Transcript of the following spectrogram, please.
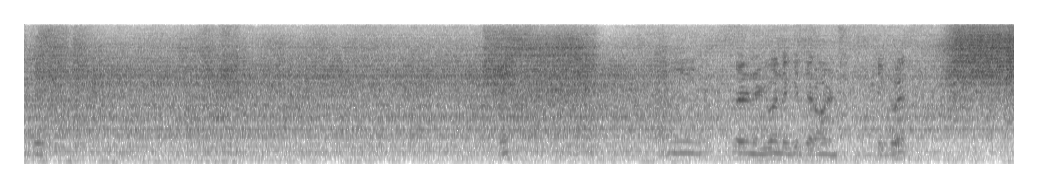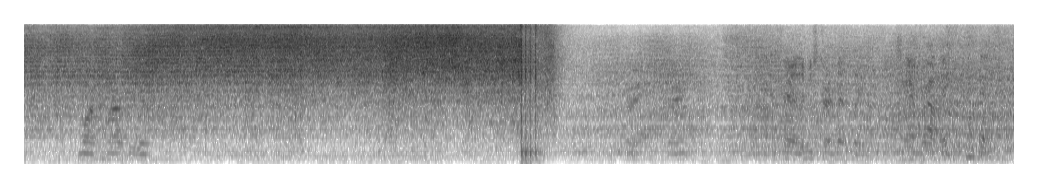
Okay. Okay. Right in there. You want to get that orange. Okay, go ahead. More, more oxygen. Alright, alright. Okay, let me start that for you. Yeah, probably.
